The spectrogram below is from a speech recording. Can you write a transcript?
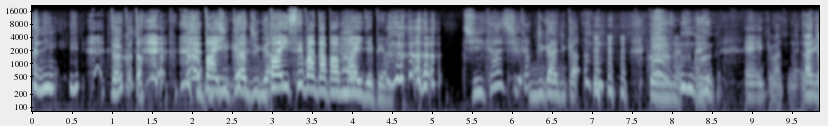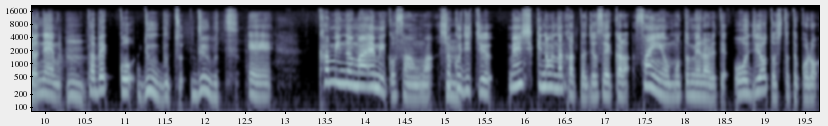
何？どういうこと？バイバイセバダバマイネビョンジガジガジガジガごめんなさい、はい。えー、いきますね。ラジオネーム、うん、食べっ子ドゥーブツ。ドゥーブツ。えー上沼恵美子さんは食事中、面識のなかった女性からサインを求められて応じようとしたところ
